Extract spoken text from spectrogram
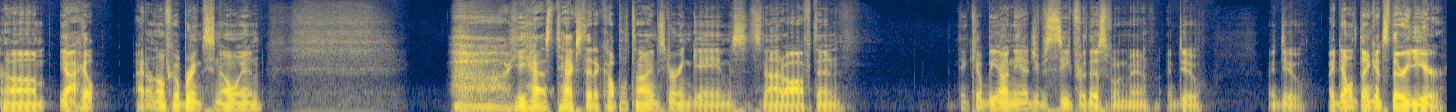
Um, yeah, he'll. I don't know if he'll bring snow in. he has texted a couple times during games. It's not often. I think he'll be on the edge of his seat for this one, man. I do. I do. I don't think it's their year.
